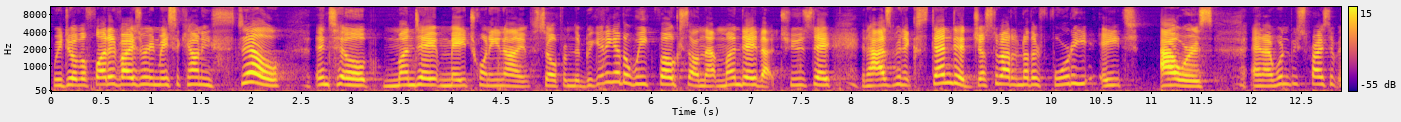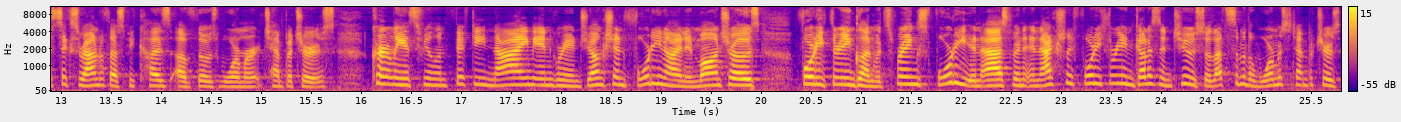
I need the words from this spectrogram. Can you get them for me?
We do have a flood advisory in Mesa County still until Monday, May 29th. So from the beginning of the week, folks, on that Monday, that Tuesday, it has been extended just about another 48 hours. And I wouldn't be surprised if it sticks around with us because of those warmer temperatures. Currently, it's feeling 59 in Grand Junction, 49 in Montrose, 43 in Glenwood Springs, 40 in Aspen, and actually 43 in Gunnison too. So that's some of the warmest temperatures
